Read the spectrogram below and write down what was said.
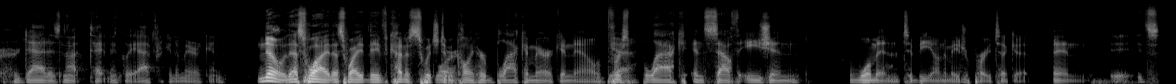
her dad is not technically African American. No, that's why. That's why they've kind of switched to calling her Black American now. First Yeah. Black and South Asian woman to be on a major party ticket, and it's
